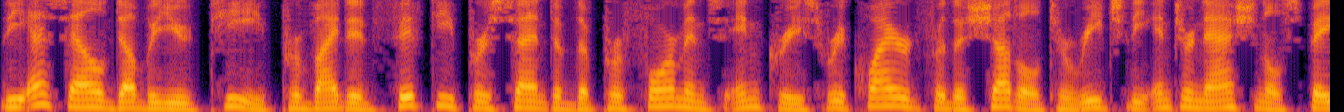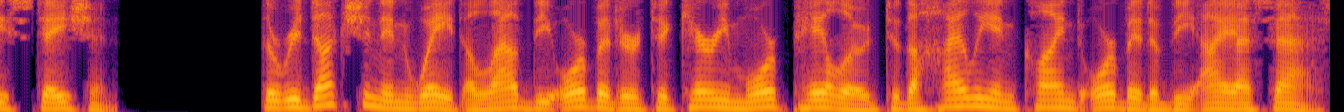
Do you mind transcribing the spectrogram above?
The SLWT provided 50% of the performance increase required for the shuttle to reach the International Space Station. The reduction in weight allowed the orbiter to carry more payload to the highly inclined orbit of the ISS.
